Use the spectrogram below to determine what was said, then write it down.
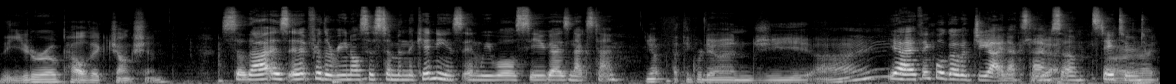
the uteropelvic junction. So that is it for the renal system and the kidneys, and we will see you guys next time. Yep, I think we're doing GI. Yeah, I think we'll go with GI next time, GI. so stay tuned. All right.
